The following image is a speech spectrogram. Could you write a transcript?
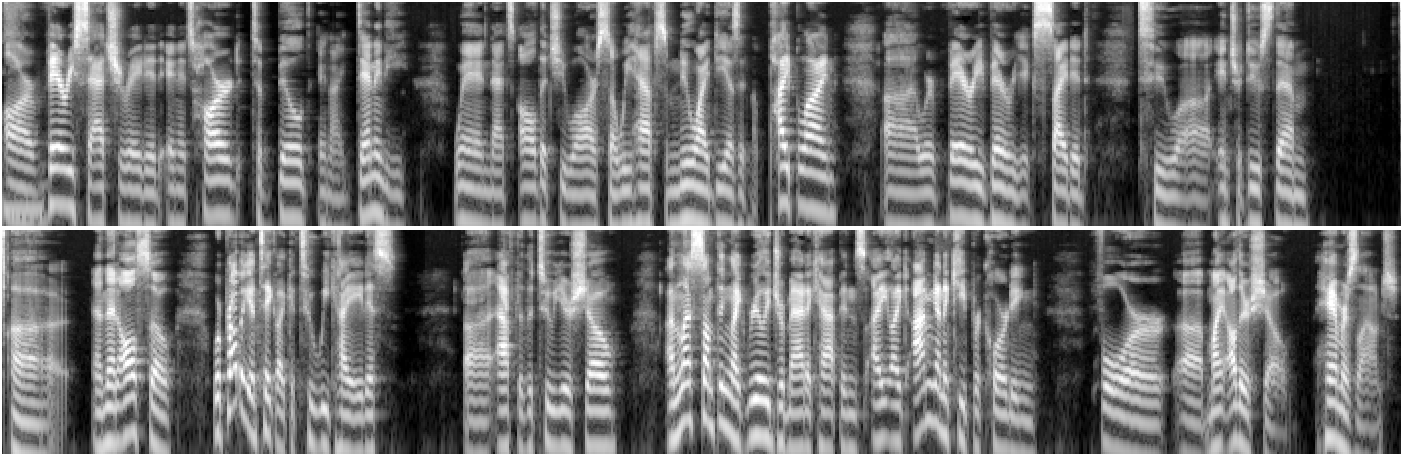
are very saturated, and it's hard to build an identity when that's all that you are. So we have some new ideas in the pipeline. Uh, we're very, very excited to uh, introduce them. Uh, and then also, we're probably going to take like a two week hiatus uh, after the two year show, unless something like really dramatic happens. I like I'm going to keep recording for uh, my other show, Hammers Lounge.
